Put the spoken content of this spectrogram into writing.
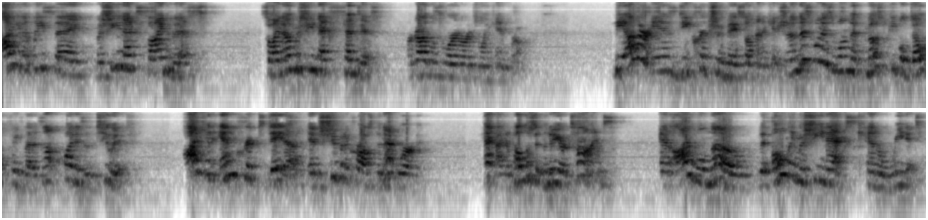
I can at least say machine X signed this, so I know machine X sent it, regardless of where it originally came from. The other is decryption-based authentication, and this one is one that most people don't think about. It's not quite as intuitive. I can encrypt data and ship it across the network. Heck, I can publish it in the New York Times, and I will know that only machine X can read it.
